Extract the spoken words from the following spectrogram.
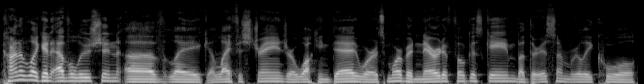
kind of like an evolution of like a Life is Strange or Walking Dead, where it's more of a narrative focused game, but there is some really cool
